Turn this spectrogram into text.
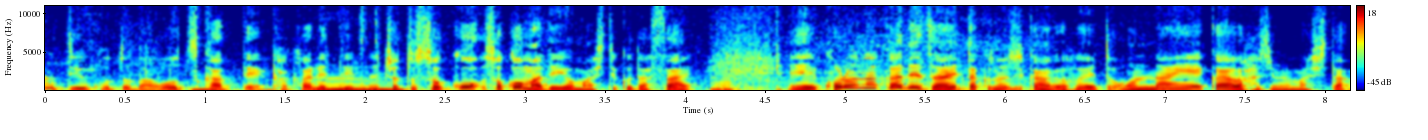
ーンっていう言葉を使って書かれているので、うん、ちょっとそこ、そこまで読ませてください、うん、えー、コロナ禍で在宅の時間が増えてオンライン英会話を始めました。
